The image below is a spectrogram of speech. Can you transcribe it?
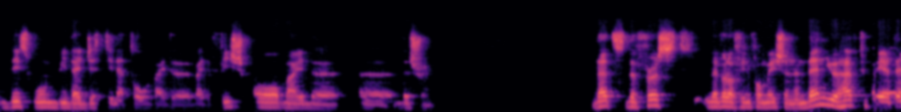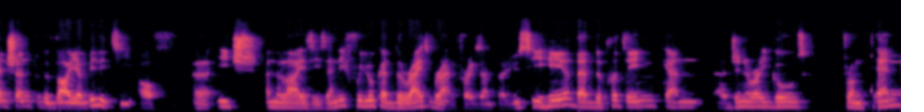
this won't be digested at all by the, by the fish or by the, uh, the shrimp. That's the first level of information. And then you have to pay attention to the variability of uh, each analysis. And if we look at the rice bran, for example, you see here that the protein can uh, generally goes from 10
